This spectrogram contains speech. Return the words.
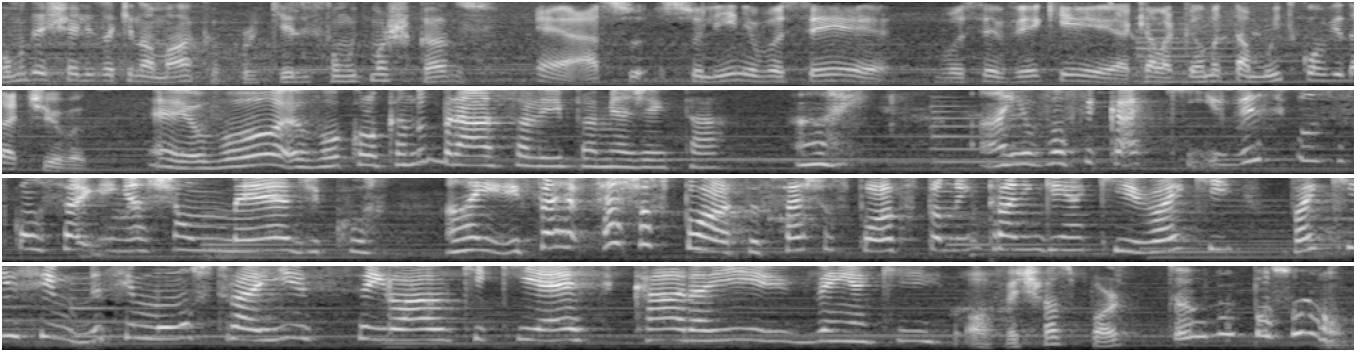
Vamos deixar eles aqui na maca, porque eles estão muito machucados. É, a Su Suline, você você vê que aquela cama tá muito convidativa. É, eu vou eu vou colocando o braço ali para me ajeitar. Ai, ai, eu vou ficar aqui. Vê se vocês conseguem achar um médico. Ai, e fecha as portas, fecha as portas para não entrar ninguém aqui. Vai que vai que esse, esse monstro aí, sei lá o que que é esse cara aí, vem aqui. Ó, oh, fechar as portas eu não posso não.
